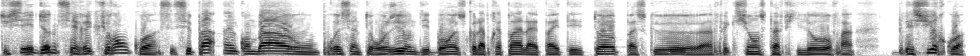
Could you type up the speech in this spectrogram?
tu sais, John, c'est récurrent, quoi. C'est pas un combat où on pourrait s'interroger, on dit, bon, est-ce que la prépa, elle n'a pas été top parce que euh, infection, staphylo, enfin, blessure, quoi.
